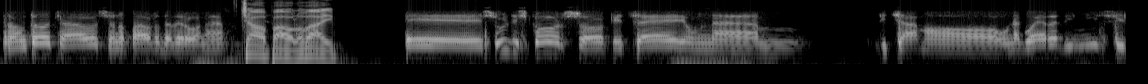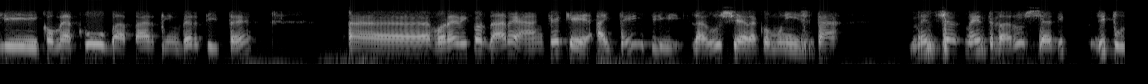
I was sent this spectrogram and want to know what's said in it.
Pronto, ciao, sono Paolo da Verona. Ciao Paolo, vai. E sul discorso che c'è una, diciamo, una guerra di missili come a Cuba a parti invertite, eh, vorrei ricordare anche che ai tempi la Russia era comunista, mentre la Russia di, di Putin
